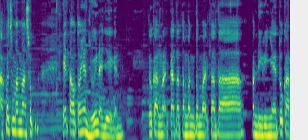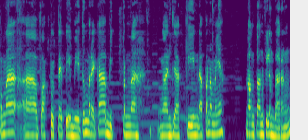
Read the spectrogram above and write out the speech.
Aku cuma masuk eh tahu taunya join aja kan? Itu karena kata teman-teman kata pendirinya itu karena uh, waktu TPB itu mereka pernah ngajakin apa namanya nonton film bareng.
